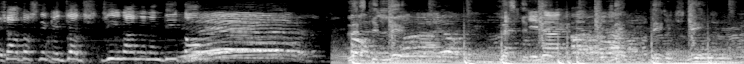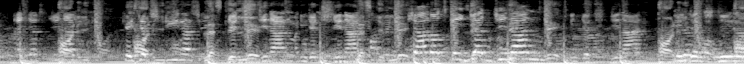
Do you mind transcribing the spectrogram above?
Shoutouts din kay Judge Gina na nandito. Let's get lit. Let's get lit. Lit, lit, lit. Party. Kay Judge. Ginan. Let's get lit. Ginan, maging Judge Ginan. Let's get lit. Shoutouts kay Judge Ginan. Maging Judge Ginan. Party. Judge Gina.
